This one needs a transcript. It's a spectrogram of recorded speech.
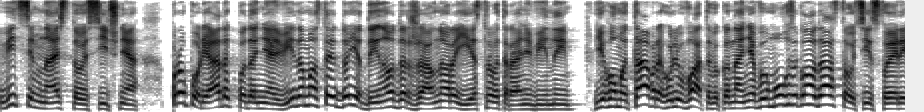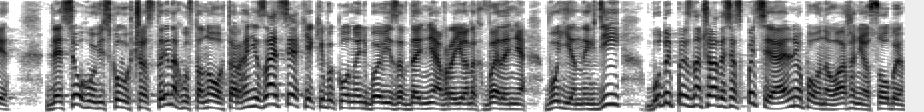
від 17 січня про порядок подання відомостей до єдиного державного реєстру ветеранів війни. Його мета врегулювати виконання вимог законодавства у цій сфері. Для цього у військових частинах, установах та організаціях, які виконують бойові завдання в районах ведення воєнних дій, будуть призначатися спеціальні уповноважені особи.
